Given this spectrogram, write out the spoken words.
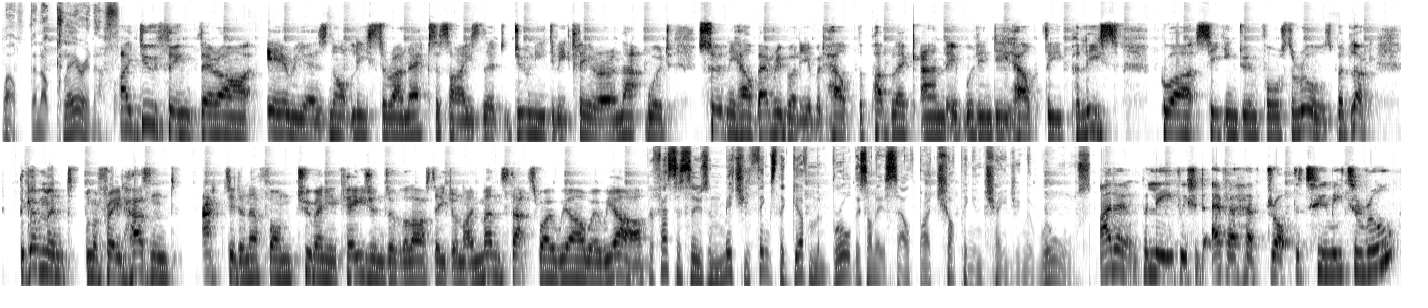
well, they're not clear enough. I do think there are areas, not least around exercise, that do need to be clearer, and that would certainly help everybody. It would help the public, and it would indeed help the police who are seeking to enforce the rules. But look, the government, I'm afraid, hasn't acted enough on too many occasions over the last eight or nine months. That's why we are where we are. Professor Susan Michie thinks the government brought this on itself by chopping and changing the rules. I don't believe we should ever have dropped the two metre rule.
